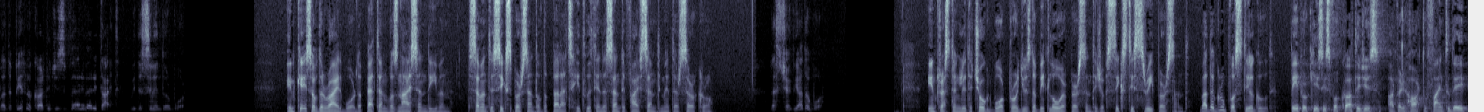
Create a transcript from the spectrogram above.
but the paper cartridge is very, very tight with the cylinder bore. In case of the right bore, the pattern was nice and even. 76% of the pellets hit within the 75 cm circle. Let's check the other bore. Interestingly, the choked bore produced a bit lower percentage of 63%, but the group was still good. Paper cases for cartridges are very hard to find today,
